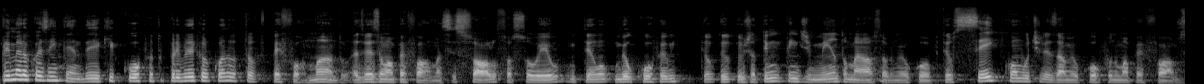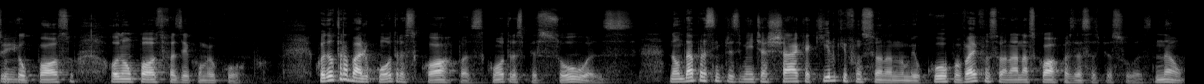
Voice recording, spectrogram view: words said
Primeira coisa é entender que corpo, eu tô, primeiro que quando eu estou performando, às vezes é uma performance solo, só sou eu, então o meu corpo, eu, eu, eu, já tenho um entendimento maior sobre o meu corpo, então eu sei como utilizar o meu corpo numa performance, Sim. o que eu posso ou não posso fazer com o meu corpo. Quando eu trabalho com outras corpas, com outras pessoas, não dá para simplesmente achar que aquilo que funciona no meu corpo vai funcionar nas corpas dessas pessoas. Não.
